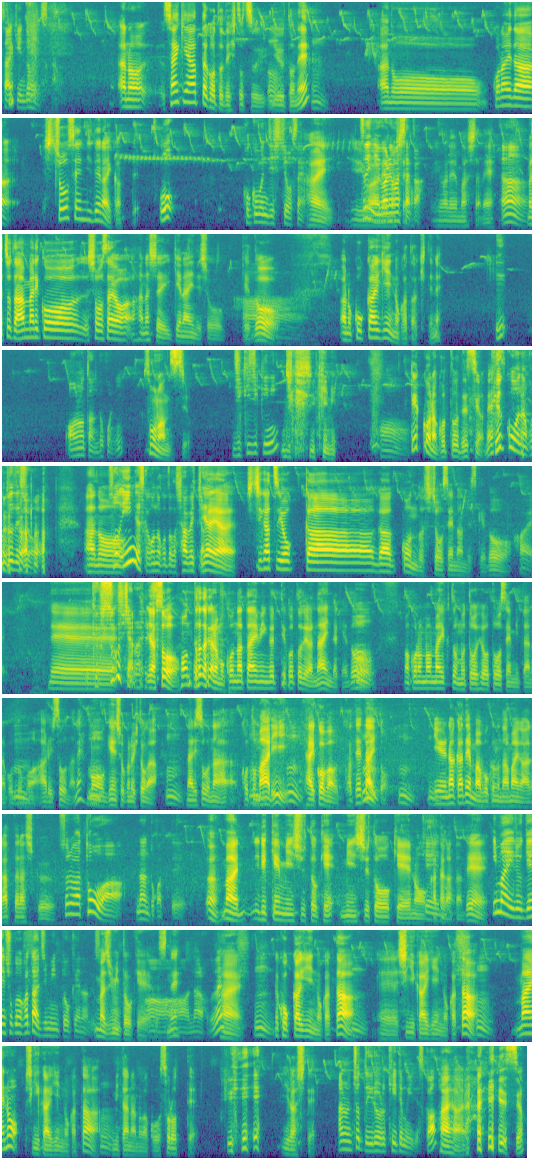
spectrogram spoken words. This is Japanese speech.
最近どうですか、あの最近あったことで一つ言うとね、うん、あのーこの間市長選に出ないかって。お国分寺市長選、はい。ついに言われましたか？言われましたね。うん。まあちょっとあんまりこう詳細を話しちゃいけないんでしょうけどああの国会議員の方来てね。ーあなたのどこに？そうなんですよ。直々に、直々に。うん結構なことですよね。結構なことでしょ。あうのそういいんですか？こんなことが喋っちゃいやいや7月4日が今度市長選なんですけど。はい、ですぐじゃないですか。いやそう。本当だからもうこんなタイミングっていうことではないんだけど、うん。まあ、このままいくと無投票当選みたいなこともありそうなね、うん。もう現職の人がうんなりそうなこともあり、うん。うん。対抗馬を立てたいという中で、まあ、僕の名前が挙がったらしく、それは党はなんとかってうん。まあ、立憲民主党系民主党系の方々で、今いる現職の方は自民党系なんですか？まあ、自民党系ですね。なるほどね、はい、うん。で国会議員の方、うん。えー市議会議員の方、うん。前の市議会議員の方、うん。みたいなのがこう揃っていらして。あのちょっといろいろ聞いてもいいですか？はいはい。いいですよ。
